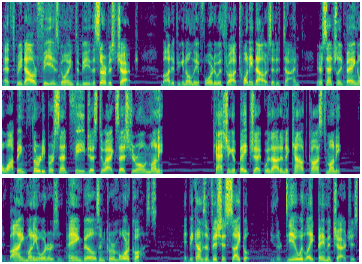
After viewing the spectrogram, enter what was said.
that $3 fee is going to be the service charge. But if you can only afford to withdraw $20 at a time, you're essentially paying a whopping 30% fee just to access your own money. Cashing a paycheck without an account costs money, and buying money orders and paying bills incur more costs. It becomes a vicious cycle. Either deal with late payment charges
